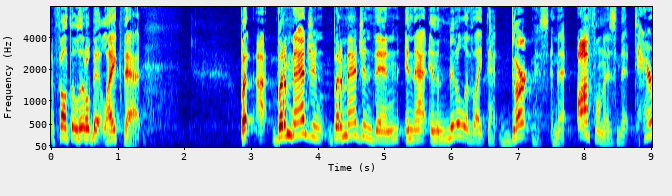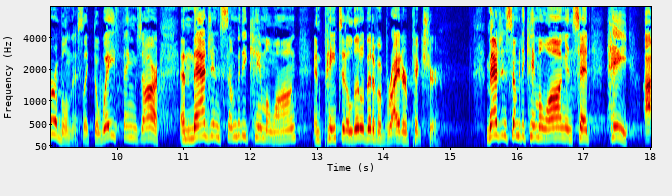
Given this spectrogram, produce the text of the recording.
I felt a little bit like that. But, uh, but imagine, but imagine then in that, in the middle of like that darkness and that awfulness and that terribleness, like the way things are, imagine somebody came along and painted a little bit of a brighter picture. Imagine somebody came along and said, Hey, uh,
